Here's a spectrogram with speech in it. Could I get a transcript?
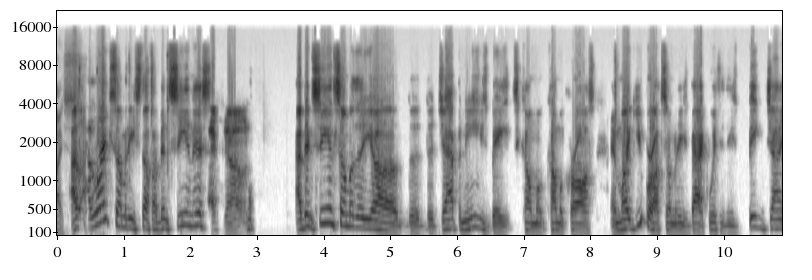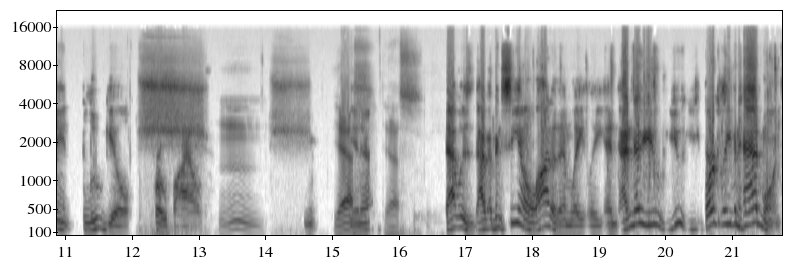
Nice. I, I like some of these stuff. I've been seeing this. X zone. I've been seeing some of the uh, the the Japanese baits come come across. And Mike, you brought some of these back with you. These big giant bluegill profiles. Mm. Yes. You know yes. that was I've I've been seeing a lot of them lately, and I know you you, you Berkley even had one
